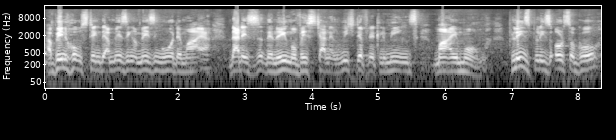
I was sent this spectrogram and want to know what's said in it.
I've been hosting the amazing, amazing Wode Maya. That is the name of his channel, which definitely means my mom. Please, please also go.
